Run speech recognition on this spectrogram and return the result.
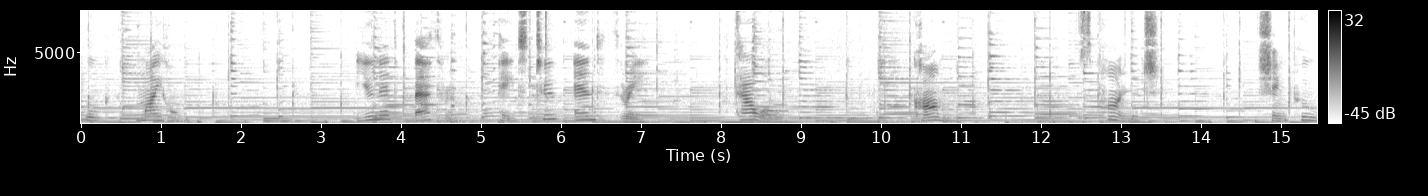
book My Home. Unit Bathroom, page 2 and 3. Towel, comb, sponge, shampoo,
